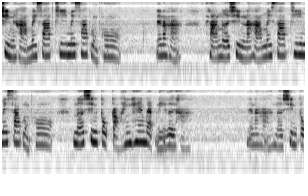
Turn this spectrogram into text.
ชินค่ะ ไม่ทราบที่ไม่ทราบหลวงพ่อเนี่ยนะคะพระเนื้อชินนะคะ ไม่ทราบที่ไม่ทราบหลวงพ่อ เนื้อชินเก่าๆแห้งๆแบบนี้เลยค่ะเนี่ยนะคะ เนื้อชินเก่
